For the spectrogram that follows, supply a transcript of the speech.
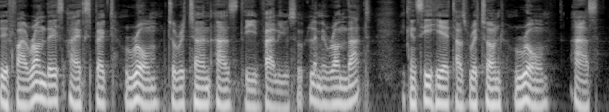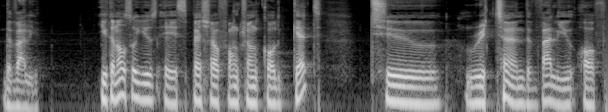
So if I run this, I expect Rome to return as the value. So let me run that. You can see here it has returned Rome as the value. You can also use a special function called get to return the value of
